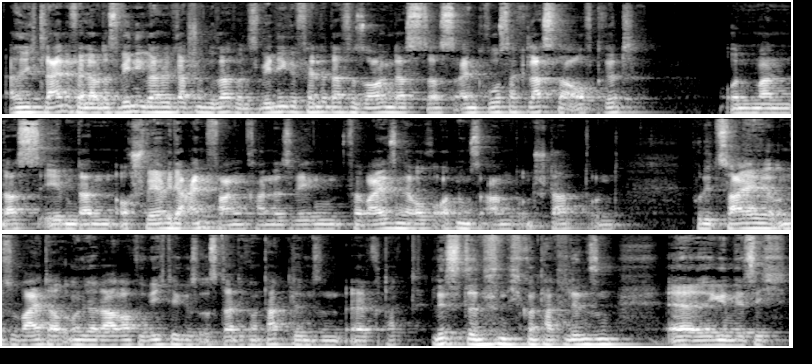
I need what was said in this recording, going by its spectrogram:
also nicht kleine Fälle, aber das wenige, habe ich gerade schon gesagt, dass wenige Fälle dafür sorgen, dass, dass ein großer Cluster auftritt und man das eben dann auch schwer wieder einfangen kann. Deswegen verweisen ja auch Ordnungsamt und Stadt und Polizei und so weiter auch immer wieder darauf, wie wichtig es ist, da die Kontaktlinsen, äh, Kontaktlisten, nicht Kontaktlinsen, äh, regelmäßig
